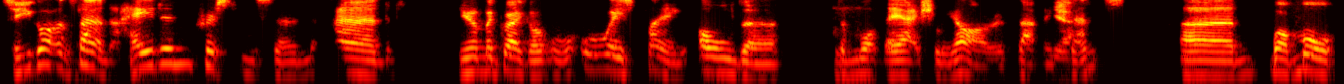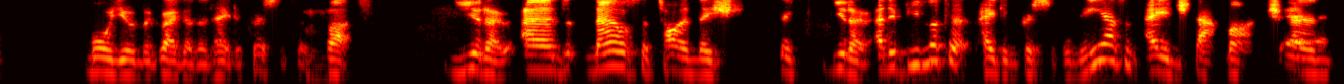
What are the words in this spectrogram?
So you got to understand Hayden Christensen and Ewan McGregor are always playing older than what they actually are, if that makes Yeah. sense. Um, well, more more Ewan McGregor than Hayden Christensen, Mhm. but you know, and now's the time they, sh- they, you know, and if you look at Hayden Christensen, he hasn't aged that much, and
